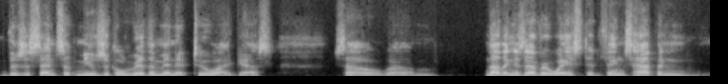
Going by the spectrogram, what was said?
there's a sense of musical rhythm in it too, I guess. So um, nothing is ever wasted. Things happen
